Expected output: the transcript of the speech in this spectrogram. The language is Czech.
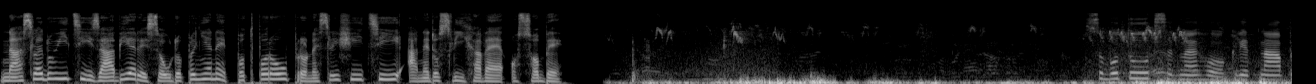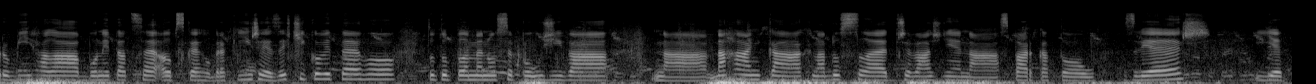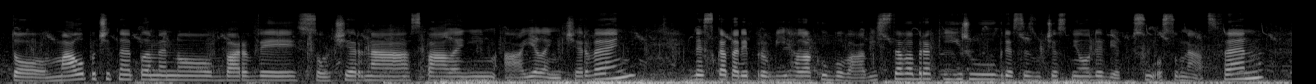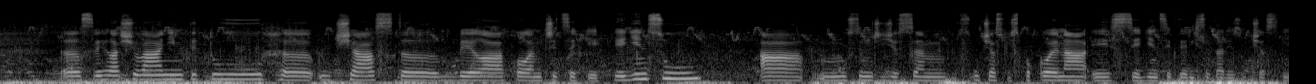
Následující záběry jsou doplněny podporou pro neslyšící a nedoslýchavé osoby. sobotu 7. května probíhala bonitace alpského brakýře jezevčíkovitého. Toto plemeno se používá na naháňkách, na dosled, převážně na spárkatou zvěř. Je to málopočetné plemeno, barvy jsou černá s pálením a jelení červeň. Dneska tady probíhala klubová výstava brakýřů, kde se zúčastnilo 9 psů, 18 fen. Eh, s vyhlašováním titulů eh, účast eh, byla kolem 30 jedinců a musím říct, že jsem s účastí spokojená i s jedinci, kteří se tady zúčastnili.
